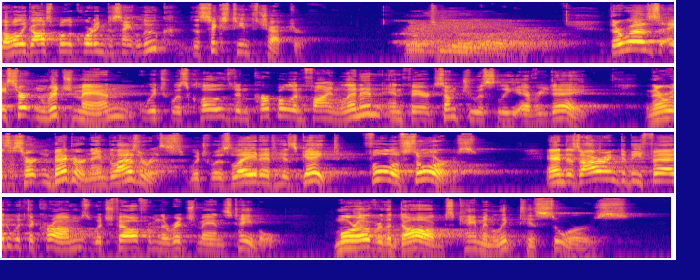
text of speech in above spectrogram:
The Holy Gospel according to St. Luke, the 16th chapter. Glory to you, Lord. There was a certain rich man which was clothed in purple and fine linen and fared sumptuously every day. And there was a certain beggar named Lazarus, which was laid at his gate, full of sores, and desiring to be fed with the crumbs which fell from the rich man's table. Moreover, the dogs came and licked his sores.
